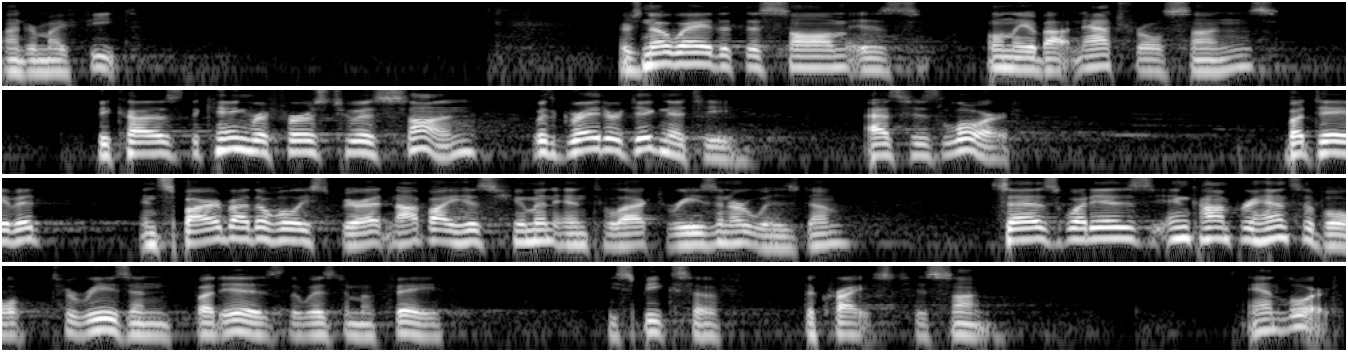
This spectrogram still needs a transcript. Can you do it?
under my feet. There's no way that this psalm is only about natural sons, because the king refers to his son with greater dignity as his Lord. But David, inspired by the Holy Spirit, not by his human intellect, reason, or wisdom, says what is incomprehensible to reason, but is the wisdom of faith. He speaks of the Christ, his Son, and Lord.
